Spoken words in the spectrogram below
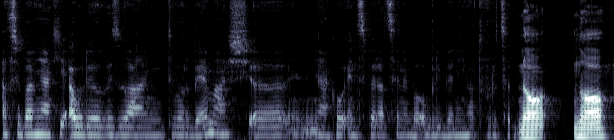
A třeba v nějaký audiovizuální tvorbě máš uh, nějakou inspiraci nebo oblíbenýho tvůrce? No, no,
